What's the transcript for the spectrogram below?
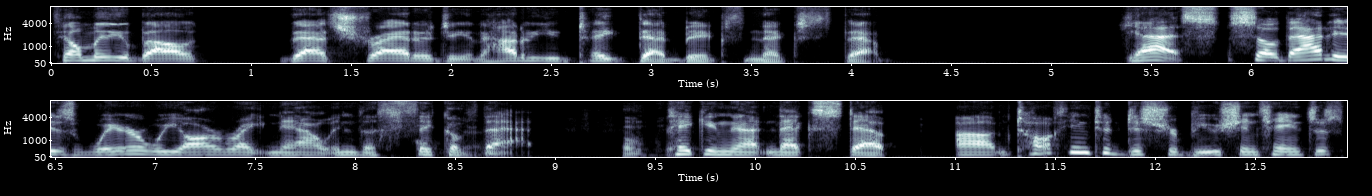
tell me about that strategy and how do you take that big next step yes so that is where we are right now in the thick okay. of that okay. taking that next step um, talking to distribution chains just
